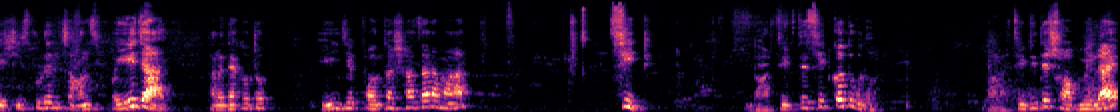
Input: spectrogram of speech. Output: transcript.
বেশি স্টুডেন্ট চান্স পেয়ে যায়, তাহলে দেখো তো, এই যে পঞ্চাশ হাজার আমার সিট ভার্সিটিতে সিট কতগুলো? ভার্সিটিতে সব মিলায়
